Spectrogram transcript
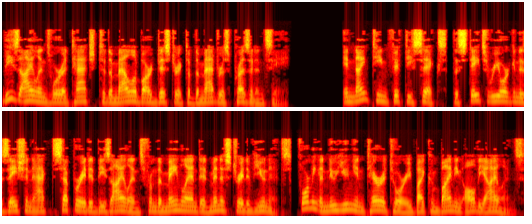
These islands were attached to the Malabar district of the Madras Presidency. In 1956, the States Reorganisation Act separated these islands from the mainland administrative units, forming a new union territory by combining all the islands.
